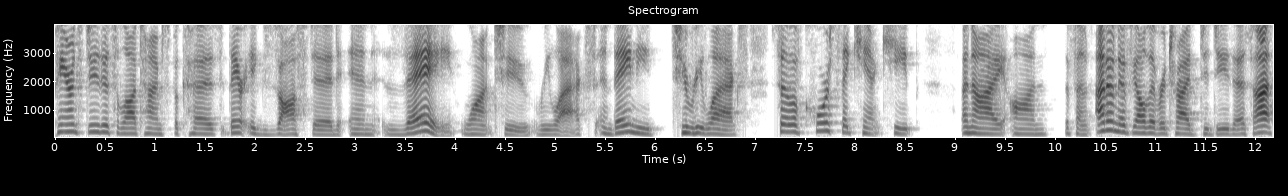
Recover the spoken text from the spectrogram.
Parents do this a lot of times because they're exhausted and they want to relax and they need to relax. So, of course, they can't keep an eye on the phone. I don't know if y'all have ever tried to do this. I,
